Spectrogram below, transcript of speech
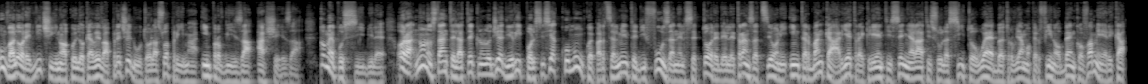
un valore vicino a quello che aveva preceduto la sua prima improvvisa ascesa. Com'è possibile? Ora, nonostante la tecnologia di Ripple si sia comunque parzialmente diffusa nel settore delle transazioni interbancarie, tra i clienti segnalati sul sito web troviamo perfino Bank of America, America,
